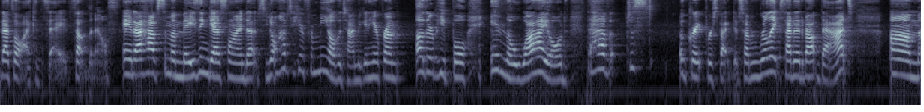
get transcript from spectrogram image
that's all I can say. It's something else. And I have some amazing guests lined up, so you don't have to hear from me all the time. You can hear from other people in the wild that have just a great perspective. So I'm really excited about that. Um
